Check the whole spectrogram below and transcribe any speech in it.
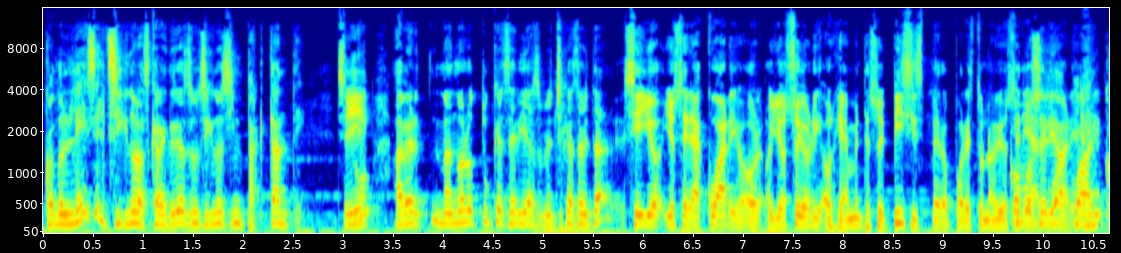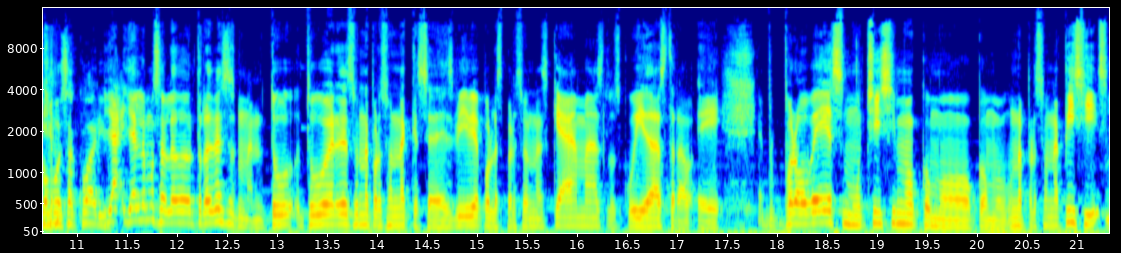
cuando lees el signo, las características de un signo es impactante. Sí. ¿no? A ver, Manolo, ¿tú qué serías? ¿Me checaste ahorita? Sí, yo, yo sería Acuario, o, yo soy ori- originalmente soy Piscis, pero por esto novio ¿Cómo sería, sería Acuario. Acuario? ¿Cómo es Acuario? Ya, ya lo hemos hablado otras veces, man. Tú, tú eres una persona que se desvive por las personas que amas, los cuidas, eh, provees muchísimo como, como una persona piscis.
